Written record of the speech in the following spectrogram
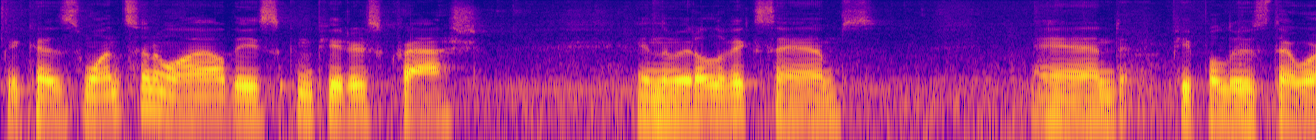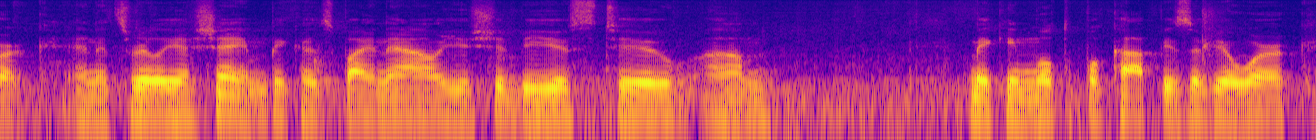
because once in a while these computers crash in the middle of exams and people lose their work. And it's really a shame because by now you should be used to um, making multiple copies of your work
